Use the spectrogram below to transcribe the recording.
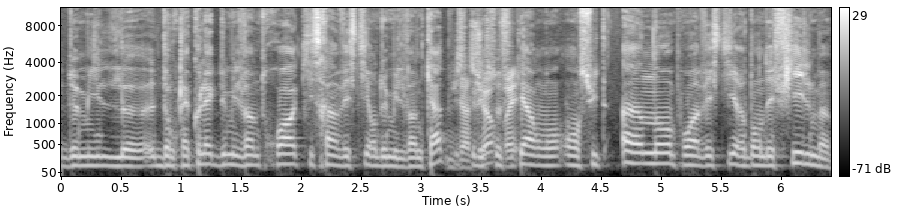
2000, euh, euh, donc la collecte 2023 qui sera investie en 2024, puisque les Sofica ont ensuite un an pour investir dans des films,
